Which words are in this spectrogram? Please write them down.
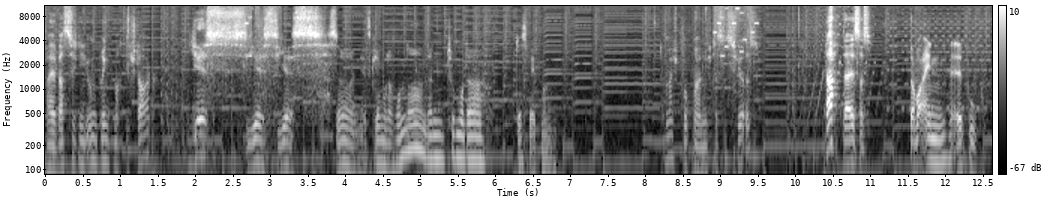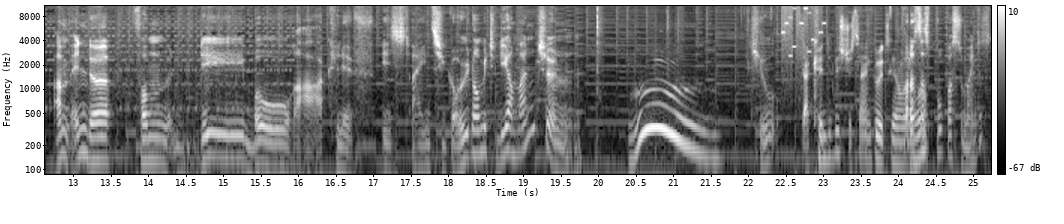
Weil was dich nicht umbringt, macht dich stark. Yes, yes, yes. So, jetzt gehen wir da runter und dann tun wir da das wegmachen. Ich guck mal nicht, dass es hier ist. Da, da ist es. Da war ein äh, Buch. Am Ende vom Deborah Cliff ist ein Zigeuner mit Diamanten. Uh, Cool. da könnte wichtig sein. Gut, War das da das Buch, was du meintest?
